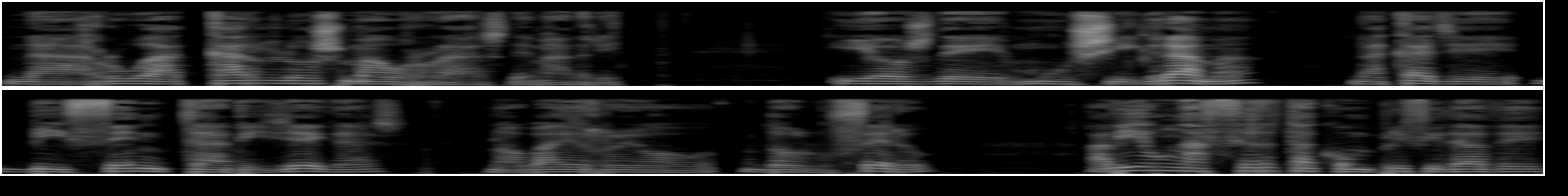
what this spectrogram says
na rúa Carlos Maurras de Madrid e os de Musigrama na calle Vicenta Villegas no bairro do Lucero había unha certa complicidade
